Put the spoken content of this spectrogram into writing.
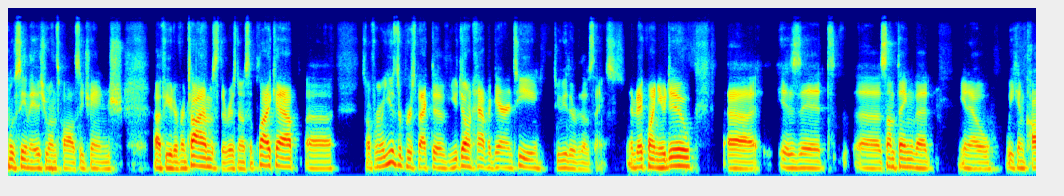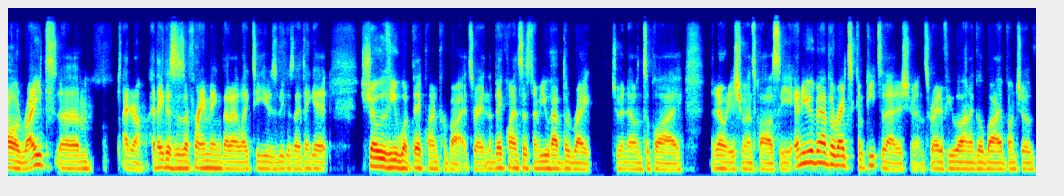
we've seen the issuance policy change a few different times. There is no supply cap. Uh, so from a user perspective, you don't have a guarantee to either of those things. In Bitcoin, you do. Uh, is it uh, something that you know we can call a right um, i don't know i think this is a framing that i like to use because i think it shows you what bitcoin provides right? In the bitcoin system you have the right to a known supply a known issuance policy and you even have the right to compete to that issuance right? If you want to go buy a bunch of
